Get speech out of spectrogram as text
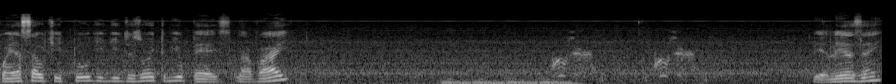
com essa altitude de 18 mil pés. Lá vai. Beleza, hein?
